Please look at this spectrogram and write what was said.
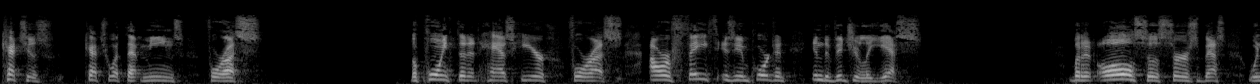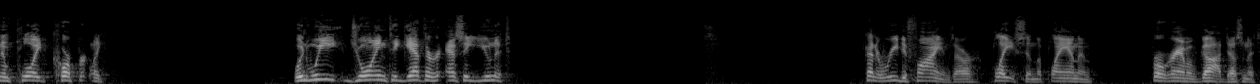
catches, catch what that means for us. The point that it has here for us. Our faith is important individually, yes but it also serves best when employed corporately. When we join together as a unit, kind of redefines our place in the plan and program of God, doesn't it?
